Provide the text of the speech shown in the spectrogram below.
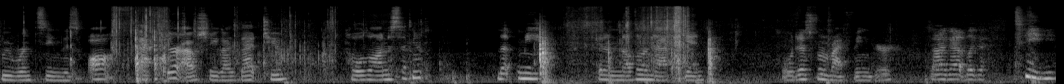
be rinsing this off after. I'll show you guys that too. Hold on a second. Let me get another napkin. Well, just for my finger. So I got like a teeny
